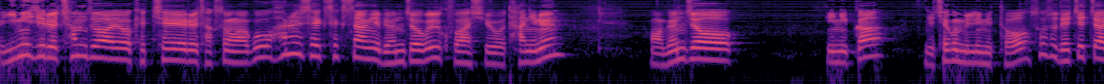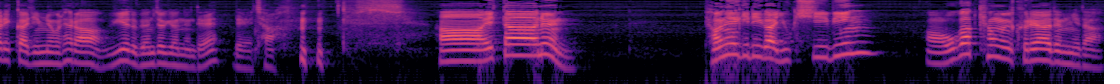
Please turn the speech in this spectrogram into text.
이미지를 참조하여 객체를 작성하고 하늘색 색상의 면적을 구하시오. 단위는 어, 면적이니까 제곱밀리미터 소수 넷째 자리까지 입력을 해라. 위에도 면적이었는데. 네, 자. 아, 일단은 변의 길이가 60인 어, 오각형을 그려야 됩니다.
